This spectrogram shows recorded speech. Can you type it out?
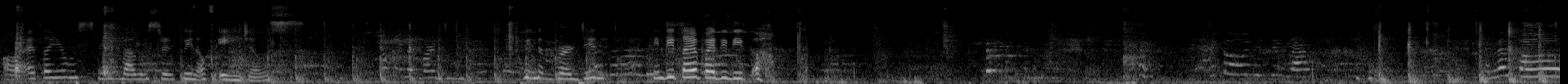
Oh, ito yung street, bagong street Queen of Angels. Queen of Virgin. Hindi tayo pwede dito. Hello po.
